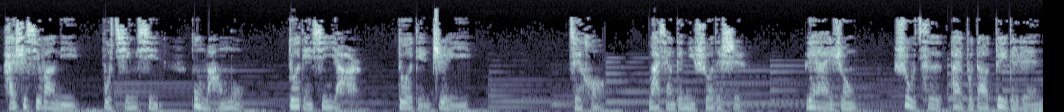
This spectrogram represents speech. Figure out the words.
还是希望你不轻信、不盲目，多点心眼儿，多点质疑。最后，妈想跟你说的是：恋爱中，数次爱不到对的人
